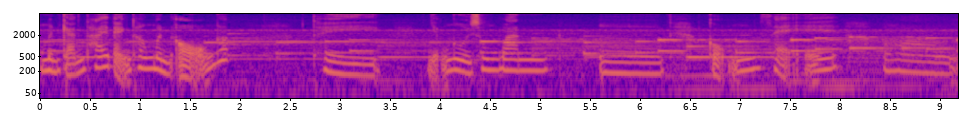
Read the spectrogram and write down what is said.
mình cảm thấy bản thân mình ổn á thì những người xung quanh um, cũng sẽ uh,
